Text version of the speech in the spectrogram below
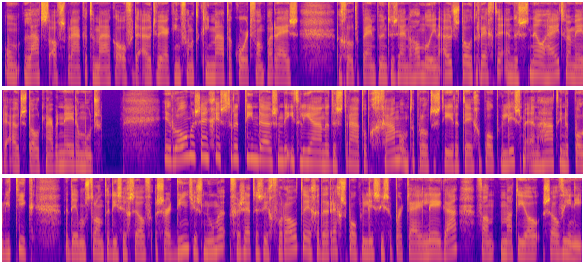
om laatste afspraken te maken over de uitwerking van het klimaatakkoord van Parijs. De grote pijnpunten zijn de handel in uitstootrechten... en de snelheid waarmee de uitstoot naar beneden moet. In Rome zijn gisteren tienduizenden Italianen de straat op gegaan... om te protesteren tegen populisme en haat in de politiek. De demonstranten die zichzelf sardientjes noemen... verzetten zich vooral tegen de rechtspopulistische partij Lega van Matteo Salvini.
